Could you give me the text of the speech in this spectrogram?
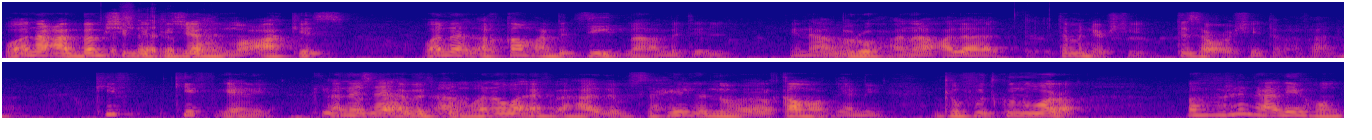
وأنا عم بمشي باتجاه؟ المعاكس وأنا الأرقام عم بتزيد ما عم بتقل يعني عم آه. بروح أنا على 28 29 تبع فانا كيف يعني كيف أنا جاي؟ قبلكم آه. وأنا واقف هذا مستحيل إنه الارقام عم- يعني أنتم المفروض تكونوا ورا فبرن عليهم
